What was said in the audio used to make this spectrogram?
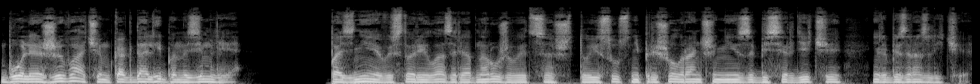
более жива, чем когда-либо на земле? Позднее в истории Лазаря обнаруживается, что Иисус не пришел раньше не из-за бессердечия или безразличия.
